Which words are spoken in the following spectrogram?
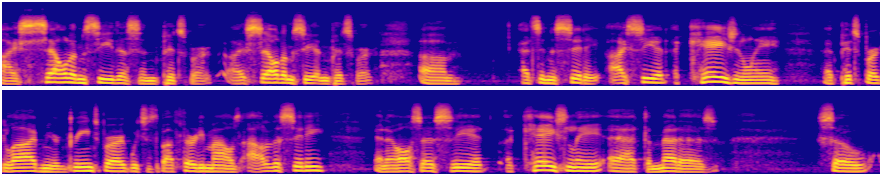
I seldom see this in Pittsburgh. I seldom see it in Pittsburgh. Um, that's in the city. I see it occasionally at Pittsburgh Live near Greensburg, which is about 30 miles out of the city. And I also see it occasionally at the Meadows. So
